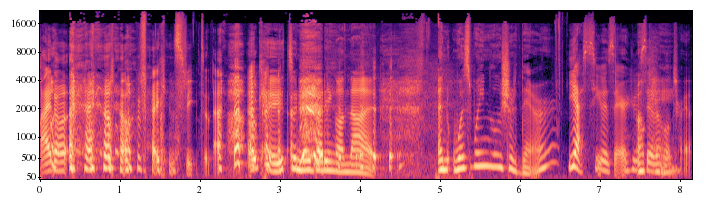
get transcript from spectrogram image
I don't, I don't know if I can speak to that. okay, so no betting on that. And was Wayne Lozier there? Yes, he was there. He was there the whole trial.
